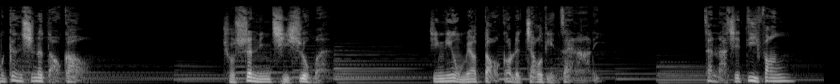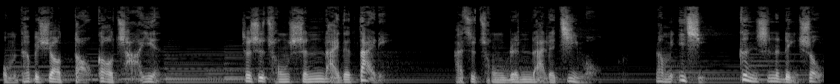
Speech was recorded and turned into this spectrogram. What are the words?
我们更深的祷告，求圣灵启示我们，今天我们要祷告的焦点在哪里？在哪些地方我们特别需要祷告查验？这是从神来的带领，还是从人来的计谋？让我们一起更深的领受。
